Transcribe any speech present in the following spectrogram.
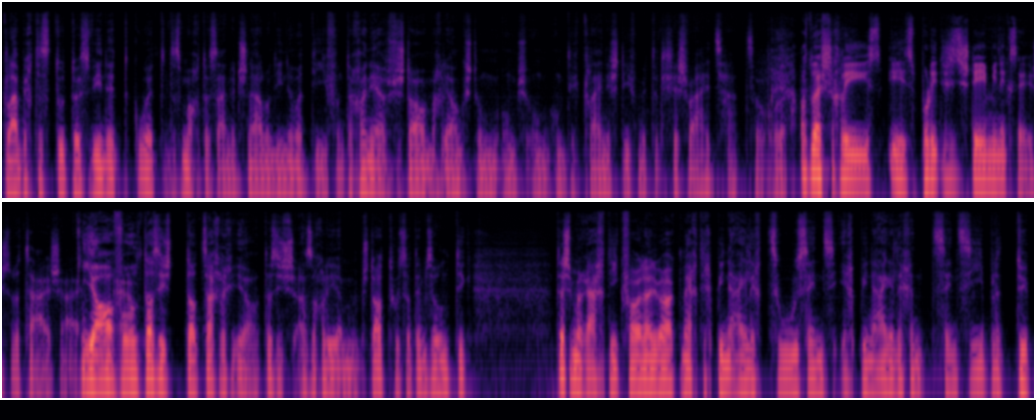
glaube ich, das tut uns wie nicht gut und das macht uns auch nicht schnell und innovativ. Und da kann ich auch verstehen, wenn man ein bisschen Angst um, um, um, um die kleine stiefmütterliche Schweiz hat. So, oder? Also du hast ein bisschen ins, politische System hineingesehen, was du sagst. Ja, voll. Das ist tatsächlich, ja, das ist also ein bisschen am Stadthaus an dem Sonntag das ist mir recht eingefallen. Ich habe gemerkt, ich bin eigentlich zu sensibel. Ich bin eigentlich ein sensibler Typ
